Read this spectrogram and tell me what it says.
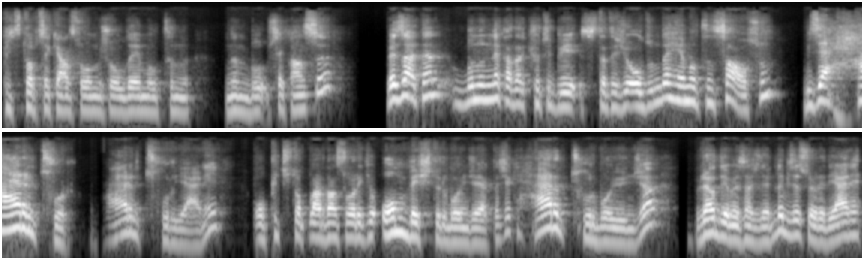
pit stop sekansı olmuş oldu Hamilton'ın bu sekansı. Ve zaten bunun ne kadar kötü bir strateji olduğunda Hamilton sağ olsun bize her tur, her tur yani o pit stoplardan sonraki 15 tur boyunca yaklaşık her tur boyunca radyo mesajlarında bize söyledi. Yani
